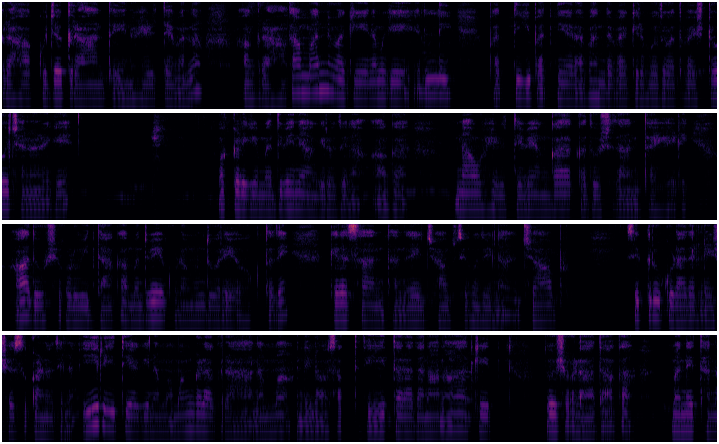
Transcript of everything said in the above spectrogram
ಗ್ರಹ ಕುಜಗ್ರಹ ಅಂತ ಏನು ಹೇಳ್ತೇವಲ್ಲ, ಆ ಗ್ರಹ. ಸಾಮಾನ್ಯವಾಗಿ ನಮಗೆ ಎಲ್ಲಿ ಪತಿ, ಪತ್ನಿಯರ ಬಾಂಧವ್ಯ ಅಥವಾ ಎಷ್ಟೋ ಜನರಿಗೆ ಮಕ್ಕಳಿಗೆ ಮದುವೆನೇ ಆಗಿರೋದಿಲ್ಲ. ಆಗ ನಾವು ಹೇಳ್ತೇವೆ ಅಂಗಾರಕ ದೋಷದ ಅಂತ ಹೇಳಿ. ಆ ದೋಷಗಳು ಇದ್ದಾಗ ಮದುವೆ ಕೂಡ ಮುಂದುವರೆಯ ಹೋಗ್ತದೆ ಕೆಲಸ ಅಂತಂದರೆ ಜಾಬ್ ಸಿಗೋದಿಲ್ಲ ಜಾಬ್ ಸಿಕ್ಕರೂ ಕೂಡ ಅದರಲ್ಲಿ ಯಶಸ್ಸು ಕಾಣೋದಿಲ್ಲ. ಈ ರೀತಿಯಾಗಿ ನಮ್ಮ ಮಂಗಳ ಗ್ರಹ, ನಮ್ಮ ಆಗ್ತಿದೆ ಈ ಥರದ ನಾನಾ ಕೇ ದೋಷಗಳಾದಾಗ ಮನೆತನ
